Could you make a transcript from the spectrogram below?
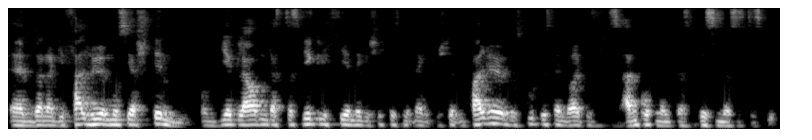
Ähm, sondern die Fallhöhe muss ja stimmen. Und wir glauben, dass das wirklich hier eine Geschichte ist mit einer bestimmten Fallhöhe, was gut ist, wenn Leute sich das angucken und das wissen, dass es das gibt.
